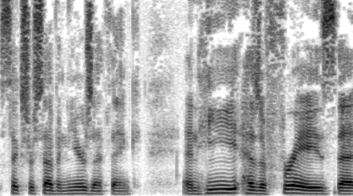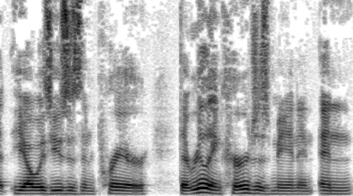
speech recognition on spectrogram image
six or seven years, I think, and he has a phrase that he always uses in prayer that really encourages me and and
